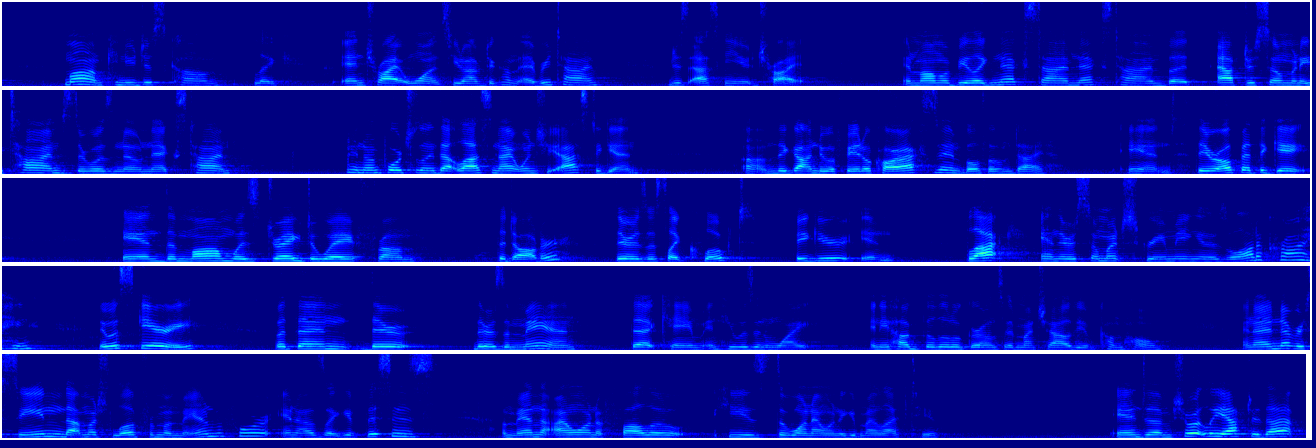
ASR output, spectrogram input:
Mom, can you just come, like, and try it once? You don't have to come every time. I'm just asking you to try it. And mom would be like, next time, next time. But after so many times, there was no next time. And unfortunately, that last night when she asked again, um, they got into a fatal car accident. Both of them died. And they were up at the gate. And the mom was dragged away from the daughter. There was this like cloaked figure in black, and there was so much screaming, and there was a lot of crying. It was scary. But then there, there was a man that came, and he was in white and he hugged the little girl and said, My child, you have come home. And I had never seen that much love from a man before, and I was like, if this is a man that I want to follow, he is the one I want to give my life to. And um, shortly after that,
